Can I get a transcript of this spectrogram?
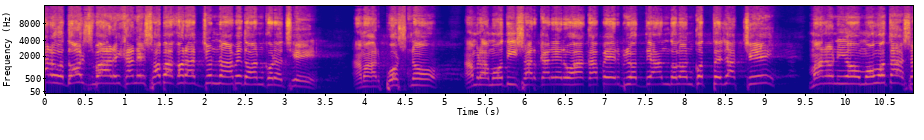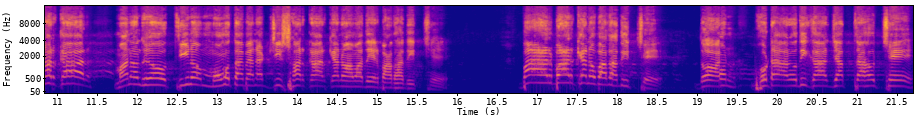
আরও দশ বার এখানে সভা করার জন্য আবেদন করেছি। আমার প্রশ্ন, আমরা মোদী সরকারের ওয়াকাপের বিরুদ্ধে আন্দোলন করতে যাচ্ছি? মাননীয় মমতা সরকার, মাননীয় তৃণ মমতা ব্যানার্জি সরকার কেন আমাদের বাধা দিচ্ছে? বারবার কেন বাধা দিচ্ছে? দন ভোটার অধিকার যাত্রা হচ্ছে।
